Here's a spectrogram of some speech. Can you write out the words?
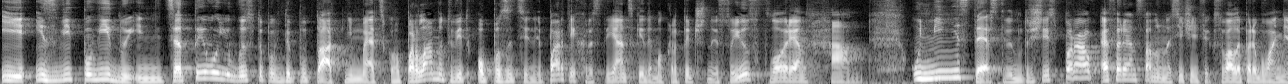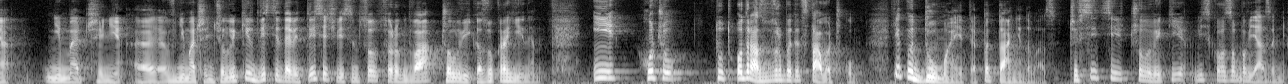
І із відповідною ініціативою виступив депутат німецького парламенту від опозиційної партії Християнський демократичний союз Флоріан Хан. У міністерстві внутрішніх справ ФРН станом на січень фіксували перебування Німеччині е, в Німеччині чоловіків 209 тисяч 842 чоловіка з України. І хочу тут одразу зробити вставочку. Як ви думаєте, питання до вас: чи всі ці чоловіки військовозобов'язані?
